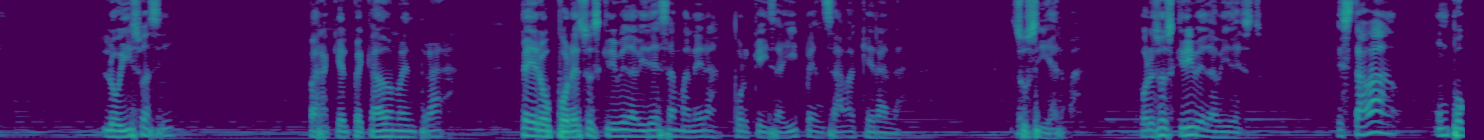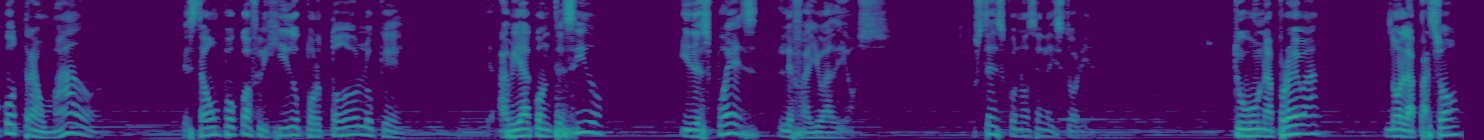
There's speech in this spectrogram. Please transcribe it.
lo hizo así, para que el pecado no entrara. Pero por eso escribe David de esa manera, porque Isaí pensaba que era la, su sierva. Por eso escribe David esto. Estaba un poco traumado, estaba un poco afligido por todo lo que había acontecido y después le falló a Dios. Ustedes conocen la historia. Tuvo una prueba, no la pasó,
